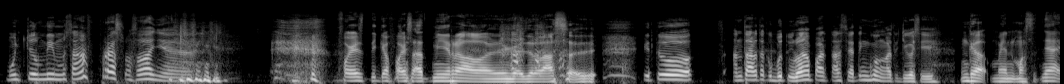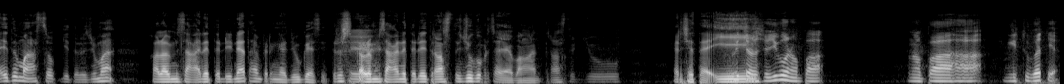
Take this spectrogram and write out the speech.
muncul meme sangat fresh masalahnya. Voice tiga voice admiral yang nggak jelas aja. itu antara itu kebetulan apa antara setting gua nggak tahu juga sih. Enggak, main maksudnya itu masuk gitu loh. Cuma kalau misalkan itu di net hampir enggak juga sih. Terus Iya. kalau misalkan itu di Trans 7 gue percaya banget. Trans 7 Tapi RCTI. Chelsea juga kenapa kenapa gitu banget ya?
